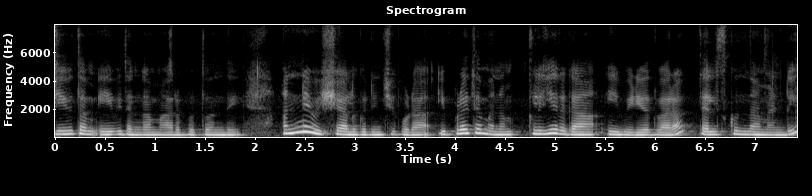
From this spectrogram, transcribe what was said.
జీవితం ఏ విధంగా మారబోతోంది? అన్ని విషయాల గురించి కూడా ఇప్పుడైతే మనం క్లియర్గా ఈ వీడియో ద్వారా తెలుసుకుందామండి.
